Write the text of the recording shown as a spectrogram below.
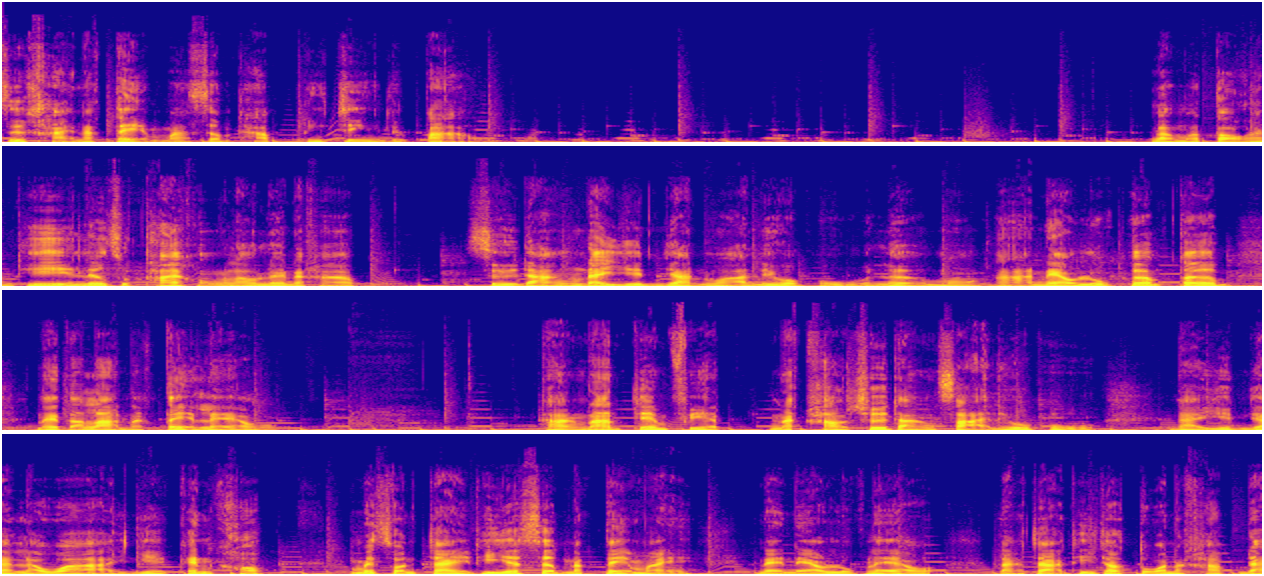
ซื้อขายนักเตะมาเสริมทัพจริง ๆ หรือเปล่า เรามาต่อกันที่เรื่องสุดท้ายของเราเลยนะครับ สื่อดังได้ยืนยันว่าลิเวอร์พูลเริ่มมองหาแนวลุกเพิ่มเติมในตลาดนักเตะแล้ว ทางด้านเจมส์เฟียสนักข่าวชื่อดังสายลิเวอร์พูลได้ยืนยันแล้วว่าเยเกนคอปไม่สนใจที่จะเสริมนักเตะใหม่ในแนวลุกแล้ว หลังจากที่เจ้าตัวนะครับได้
